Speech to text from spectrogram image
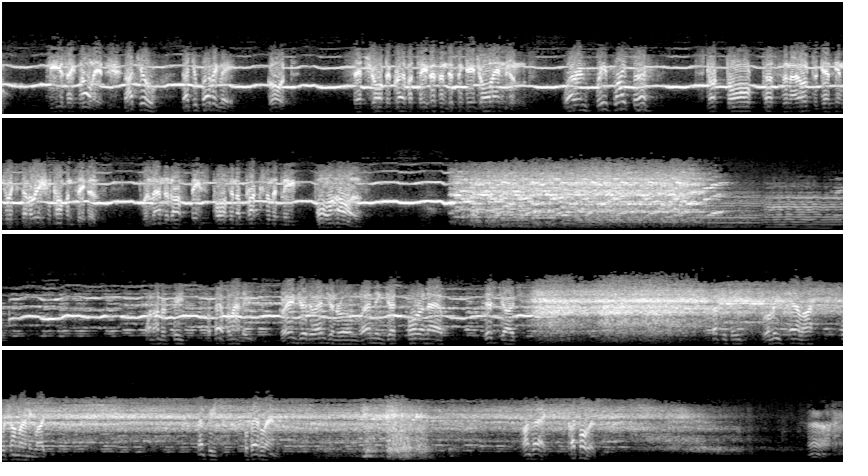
Please acknowledge. Got you. Got you perfectly. Good. Set your degravitators and disengage all engines. We're in free flight, sir. Instruct all personnel to get into acceleration compensators. You will land at our spaceport in approximately four hours. To engine room. Landing jet fore and aft. Discharge. 50 feet. Release airlock. Switch on landing lights. 10 feet. Prepare to land. Contact. Cut motors. Ah,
